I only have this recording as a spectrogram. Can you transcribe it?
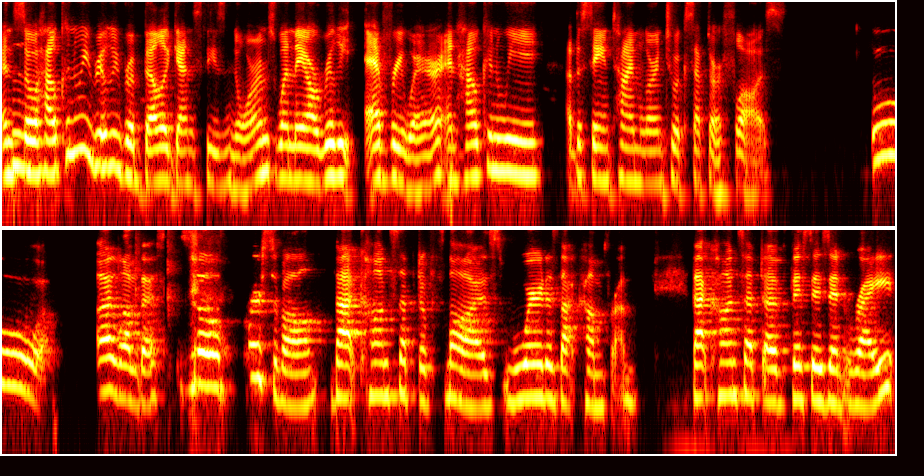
And mm. so, how can we really rebel against these norms when they are really everywhere? And how can we, at the same time, learn to accept our flaws? Ooh, I love this. So, first of all, that concept of flaws, where does that come from? That concept of this isn't right.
